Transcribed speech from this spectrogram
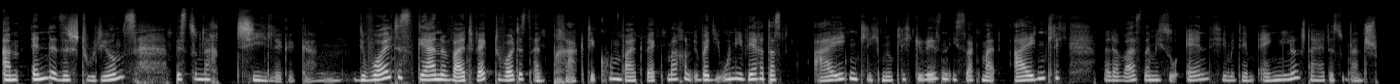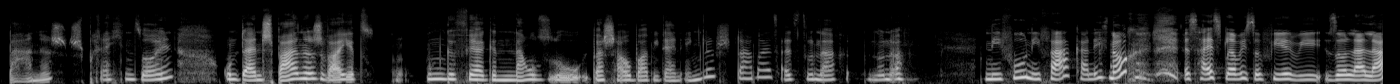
Am Ende des Studiums bist du nach Chile gegangen. Du wolltest gerne weit weg, du wolltest ein Praktikum weit weg machen. Über die Uni wäre das eigentlich möglich gewesen. Ich sag mal eigentlich, weil da war es nämlich so ähnlich wie mit dem Englisch. Da hättest du dann Spanisch sprechen sollen. Und dein Spanisch war jetzt ungefähr genauso überschaubar wie dein Englisch damals, als du nach nur noch Ni fu, ni fa kann ich noch. Es heißt, glaube ich, so viel wie so lala.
